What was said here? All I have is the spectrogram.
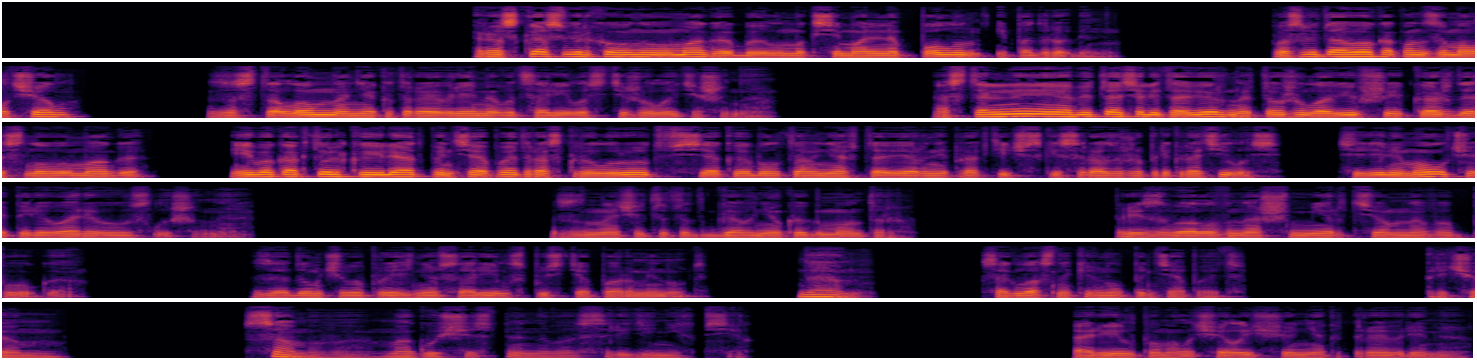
Рассказ Верховного Мага был максимально полон и подробен. После того, как он замолчал, за столом на некоторое время воцарилась тяжелая тишина. Остальные обитатели таверны, тоже ловившие каждое слово мага ибо как только Илиад Пантиопет раскрыл рот, всякая болтовня в таверне практически сразу же прекратилась. Сидели молча, переваривая услышанное. Значит, этот говнюк Эгмонтер призвал в наш мир темного бога. Задумчиво произнес Арил спустя пару минут. Да, согласно кивнул Пантиопет. Причем самого могущественного среди них всех. Арил помолчал еще некоторое время,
